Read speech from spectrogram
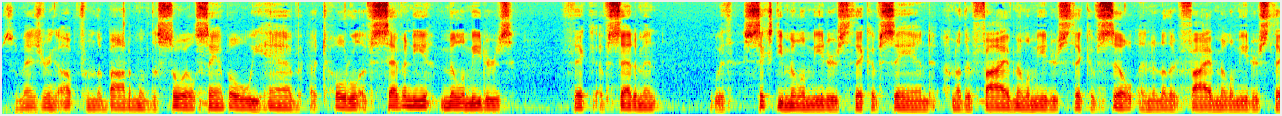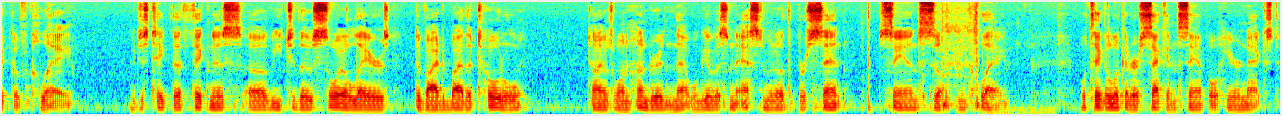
So measuring up from the bottom of the soil sample, we have a total of 70 millimeters thick of sediment with 60 millimeters thick of sand, another 5 millimeters thick of silt, and another 5 millimeters thick of clay. We just take the thickness of each of those soil layers divided by the total times 100, and that will give us an estimate of the percent sand, silt, and clay. We'll take a look at our second sample here next.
